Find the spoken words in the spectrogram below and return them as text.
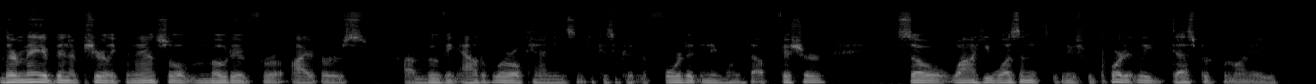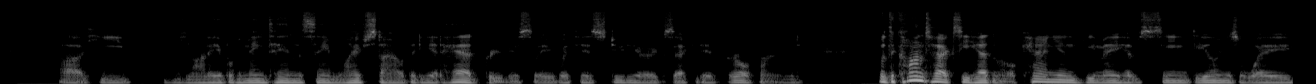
there may have been a purely financial motive for Ivers uh, moving out of Laurel Canyon simply because he couldn't afford it anymore without Fisher. So while he wasn't, at least reportedly, desperate for money, uh, he was not able to maintain the same lifestyle that he had had previously with his studio executive girlfriend. With the contacts he had in Little Canyon, he may have seen dealing as a way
